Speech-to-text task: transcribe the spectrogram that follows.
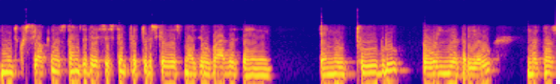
muito crucial que nós estamos a ver essas temperaturas cada vez mais elevadas em, em outubro ou em abril, mas nós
